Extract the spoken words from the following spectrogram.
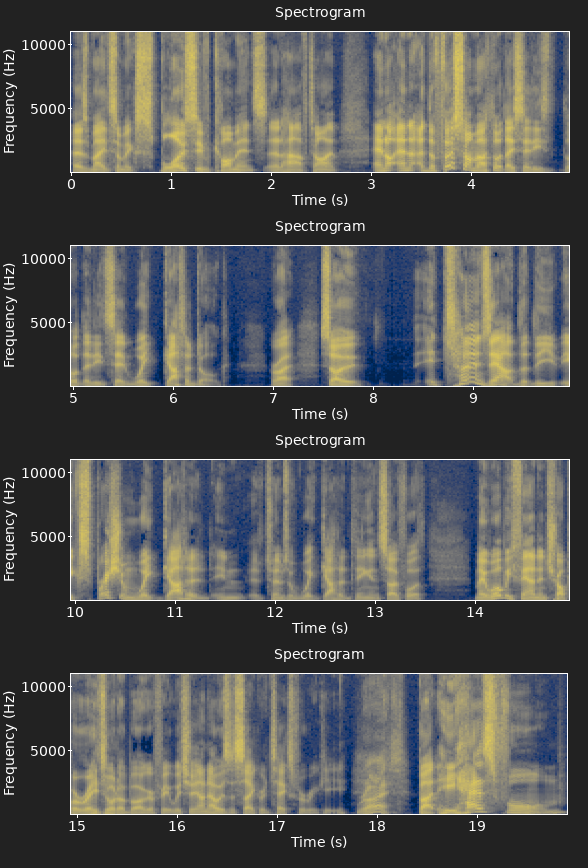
has made some explosive comments at half time. And I, and the first time I thought they said he thought that he'd said weak gutter dog, right? So it turns out that the expression weak gutted in, terms of weak gutted thing and so forth may well be found in Chopper Read's autobiography, which I know is a sacred text for Ricky. Right. But he has form.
